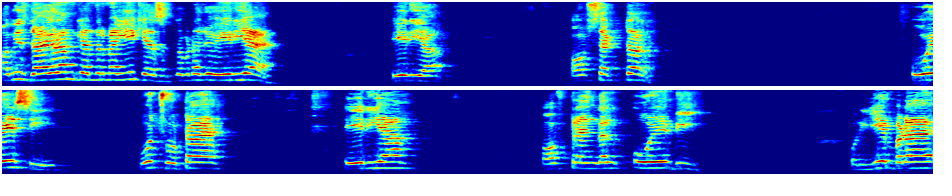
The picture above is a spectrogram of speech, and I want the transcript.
अब इस डायग्राम के अंदर मैं ये कह सकता हूँ, बेटा, जो एरिया है एरिया ऑफ़ सेक्टर ओएसी, वो छोटा है, एरिया ऑफ़ ट्रायंगल ओएबी। और ये बड़ा है,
